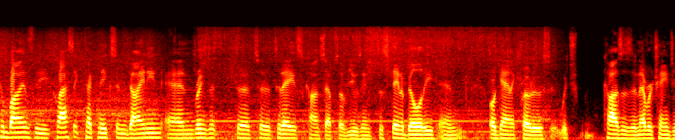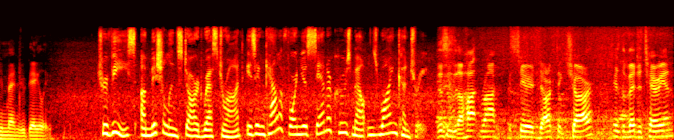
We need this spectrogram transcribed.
combines the classic techniques in dining and brings it to, to today's concepts of using sustainability and organic produce, which causes an ever-changing menu daily. Trevese, a Michelin starred restaurant, is in California's Santa Cruz Mountains wine country. This is the hot rock seared Arctic char. Here's the vegetarian.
